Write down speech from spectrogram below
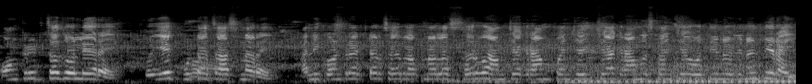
कॉन्क्रीटचा जो लेअर आहे तो एक फुटाचा असणार आहे. आणि कॉन्ट्रॅक्टर साहेब आपणाला सर्व आमच्या ग्रामपंचायतच्या ग्रामस्थांच्या वतीनं विनंती राहील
